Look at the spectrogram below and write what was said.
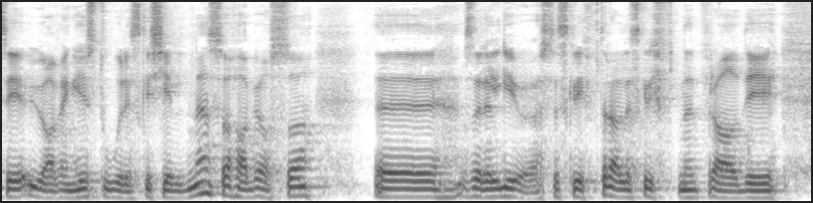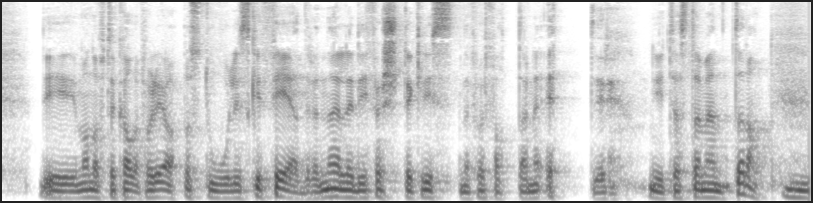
si, uavhengige historiske kildene, så har vi også uh, altså religiøse skrifter, eller skriftene fra de, de, man ofte kaller for de apostoliske fedrene, eller de første kristne forfatterne etter Nytestamentet. Mm.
